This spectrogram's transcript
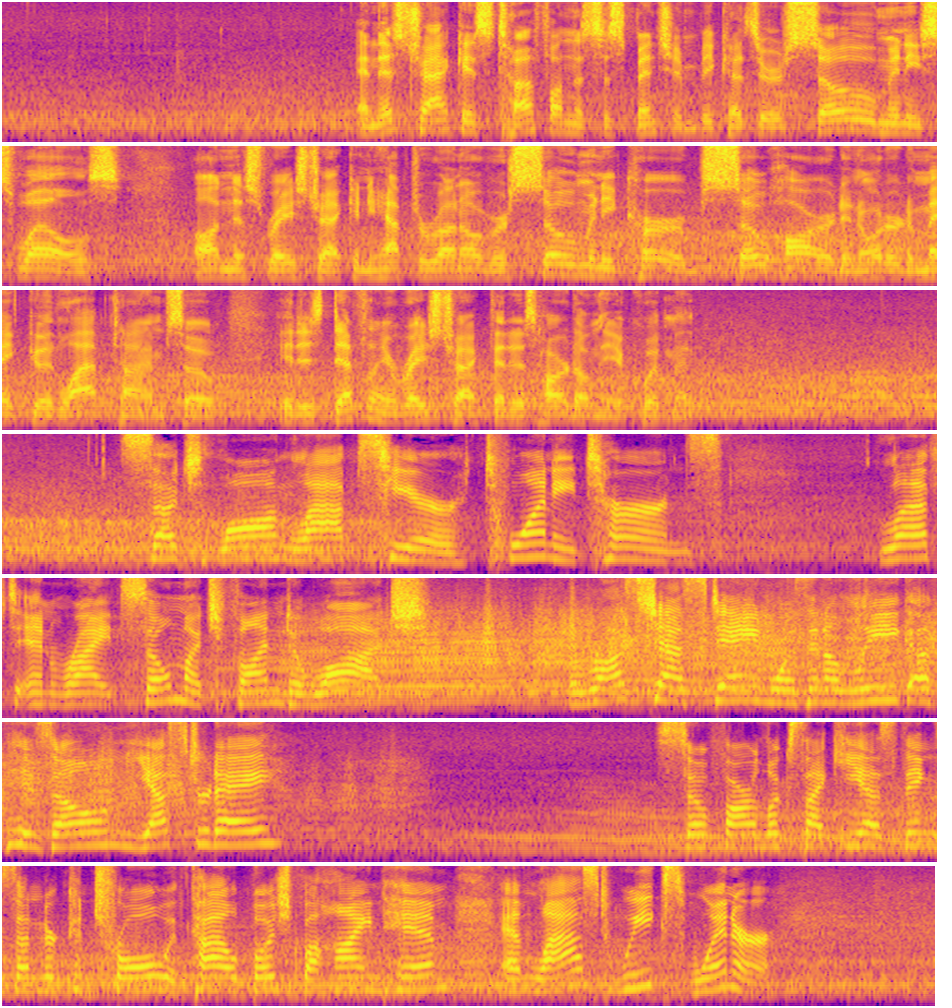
And this track is tough on the suspension because there are so many swells on this racetrack and you have to run over so many curbs so hard in order to make good lap time. So it is definitely a racetrack that is hard on the equipment. Such long laps here, 20 turns left and right. So much fun to watch. Ross Chastain was in a league of his own yesterday. So far, looks like he has things under control with Kyle Busch behind him. And last week's winner,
